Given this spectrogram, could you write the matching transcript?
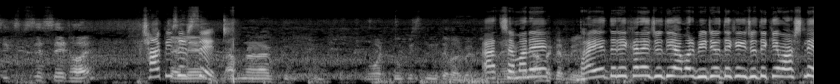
সিক্স পিসের সেট হয়। ছয় পিসের সেট আপনারা টু পিস নিতে পারবেন আচ্ছা মানে একটা piece। ভাইয়াদের এখানে যদি আমার ভিডিও দেখে যদি কেউ আসলে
